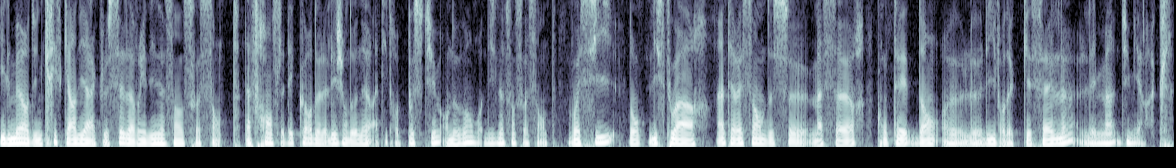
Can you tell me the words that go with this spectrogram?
Il meurt d'une crise cardiaque le 16 avril 1960. La France le décore de la Légion d'honneur à titre posthume en novembre 1960. Voici donc l'histoire intéressante de ce masseur contée dans euh, le livre de Kessel, Les mains du miracle.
